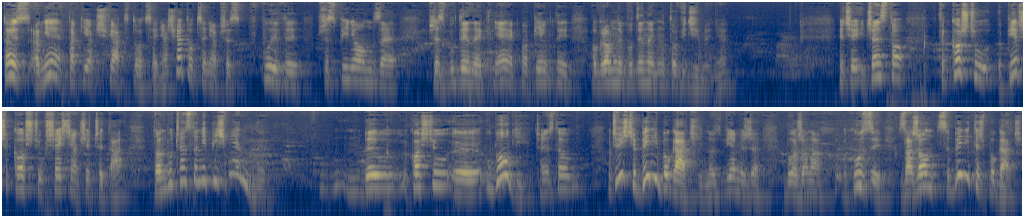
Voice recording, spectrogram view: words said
To jest, a nie taki jak świat to ocenia. Świat ocenia przez wpływy, przez pieniądze, przez budynek, nie? Jak ma piękny, ogromny budynek, no to widzimy, nie? Wiecie, i często ten kościół, pierwszy kościół chrześcijan, jak się czyta, to on był często niepiśmienny. Był kościół y, ubogi. Często, oczywiście byli bogaci. No wiemy, że była żona Huzy, zarządcy, byli też bogaci,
